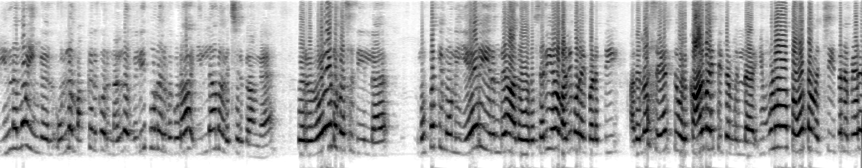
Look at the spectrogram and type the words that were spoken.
இன்னமும் இங்க உள்ள மக்களுக்கு ஒரு நல்ல விழிப்புணர்வு கூட இல்லாம வச்சிருக்காங்க. ஒரு ரோடு வசதி இல்ல. முப்பத்தி மூணு ஏரி இருந்து அதை ஒரு சரியா வழிமுறைப்படுத்தி அதெல்லாம் சேர்த்து ஒரு கால்வாய் திட்டம் இல்ல. இவ்வளவு தோட்டம் வச்சு இத்தனை பேர்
